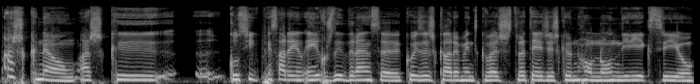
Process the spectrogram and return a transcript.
Acho que não. Acho que eh, consigo pensar em, erros de liderança, coisas claramente que vejo, estratégias que eu não, não diria que seriam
